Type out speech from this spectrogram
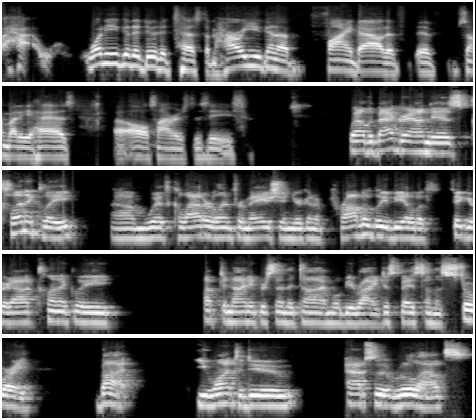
how, what are you going to do to test them? How are you going to find out if, if somebody has uh, Alzheimer's disease? Well, the background is clinically, um, with collateral information, you're going to probably be able to figure it out clinically up to 90% of the time will be right, just based on the story. But you want to do absolute rule outs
